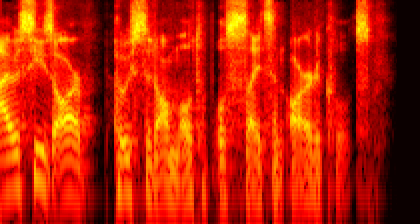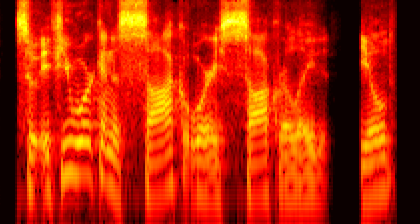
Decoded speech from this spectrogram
IOCs are posted on multiple sites and articles. So if you work in a SOC or a SOC related field,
